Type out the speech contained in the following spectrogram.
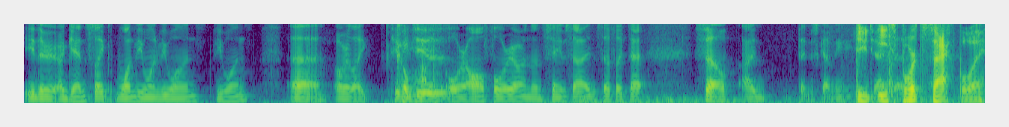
either against like one v one v one v one, uh, or like two v twos, or all four are on the same side and stuff like that. So I that just got me Dude, esports up. esports Sackboy.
